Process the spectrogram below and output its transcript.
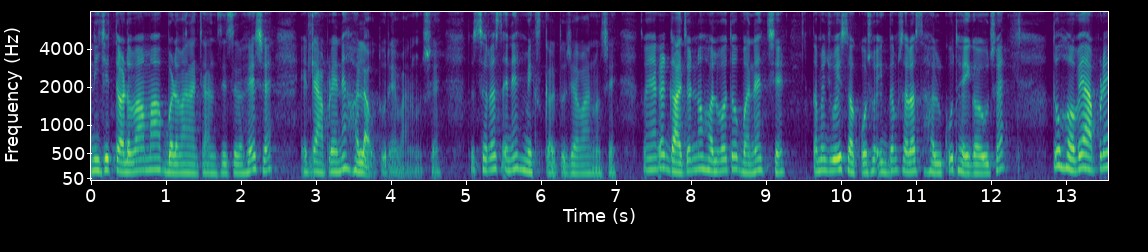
નીચે તળવામાં બળવાના ચાન્સીસ રહે છે, એટલે આપણે એને હલાવતું રહેવાનું છે. તો સરસ એને મિક્સ કરતું જવાનું છે. તો અહીં આગળ ગાજરનો હલવો તો બને જ છે. તમે જોઈ શકો છો, એકદમ સરસ હલકું થઈ ગયું છે. તો હવે આપણે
